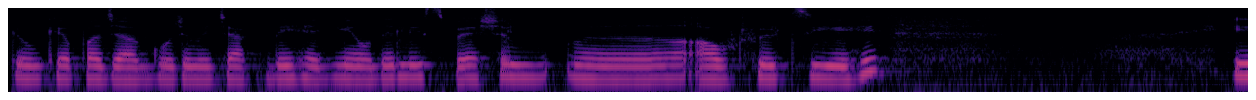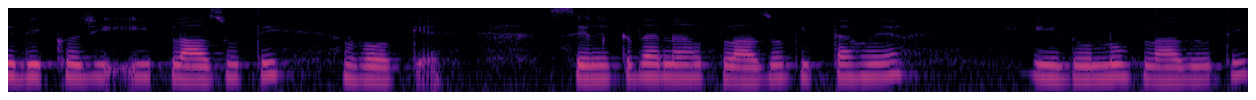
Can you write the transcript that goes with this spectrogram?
ਕਿਉਂਕਿ ਆਪਾਂ ਜਾਗੋ ਜਿਵੇਂ ਚੱਕਦੇ ਹੈਗੇ ਆ, ਉਹਦੇ ਲਈ ਸਪੈਸ਼ਲ ਆਊਟਫਿਟ ਸੀ ਇਹ। ਇਹ ਦੇਖੋ ਜੀ, ਇਹ ਪਲਾਜ਼ੋ ਤੇ ਵਰਕ ਹੈ। ਸਿਲਕ ਦਾ ਨਾਲ ਪਲਾਜ਼ੋ ਕੀਤਾ ਹੋਇਆ। ਇਹ ਦੋਨੋਂ ਪਲਾਜ਼ੋ ਤੇ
